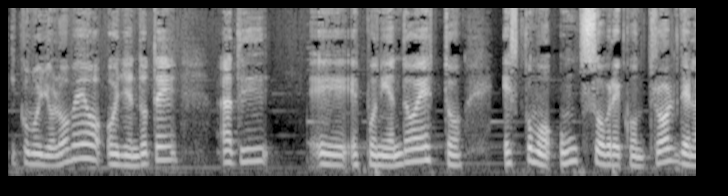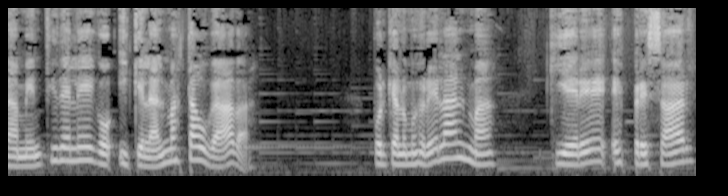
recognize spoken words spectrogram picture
Y como yo lo veo, oyéndote a ti eh, exponiendo esto, es como un sobrecontrol de la mente y del ego y que el alma está ahogada. Porque a lo mejor el alma quiere expresar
